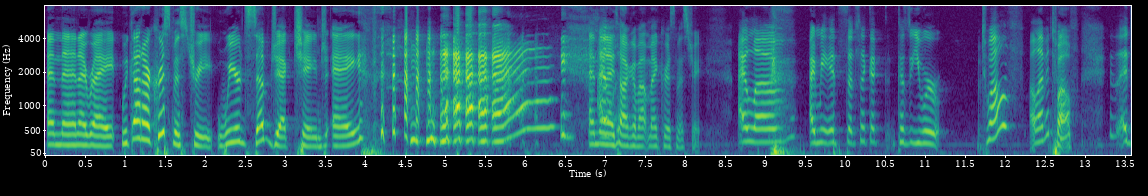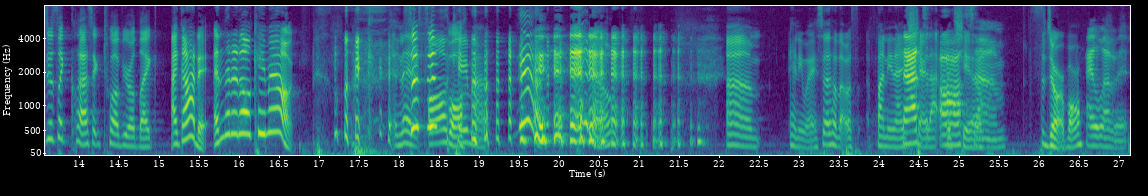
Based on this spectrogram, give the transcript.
and then I write, "We got our Christmas tree. Weird subject change, eh?" and then I talk about my Christmas tree. I love. I mean, it's such like a because you were 12, 11, 12. It's just like classic 12 year old. Like I got it, and then it all came out. like, And then so it all simple. came out. Yeah, you know. Um. Anyway, so I thought that was funny, and I That's share that with you. awesome. it's adorable. I love it.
